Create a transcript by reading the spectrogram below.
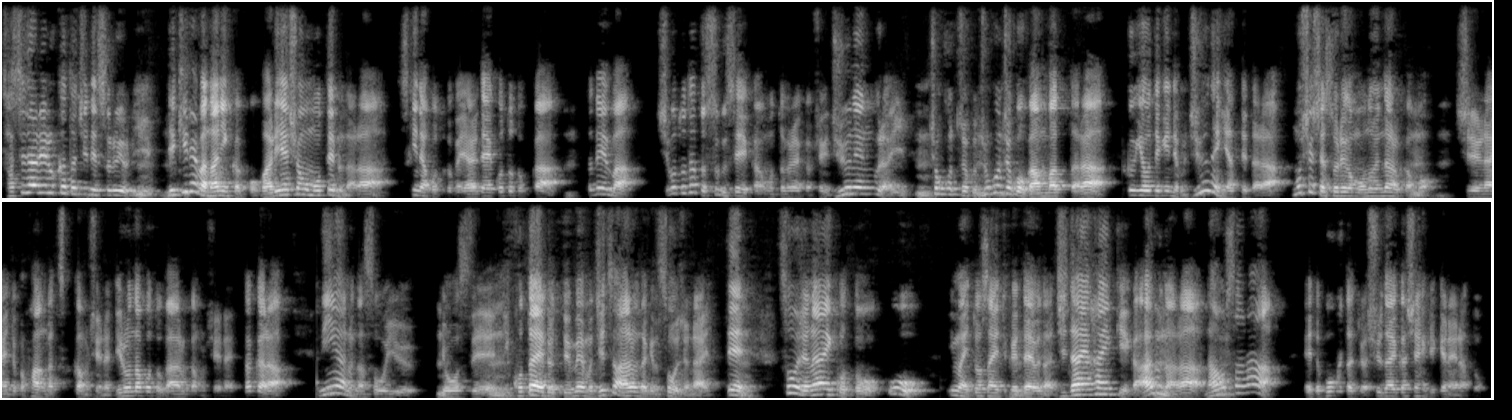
させられる形でするより、できれば何かこう、バリエーションを持てるなら、好きなこととかやりたいこととか、例えば、仕事だとすぐ成果を求められるかもしれない。10年ぐらい、ちょこちょこちょこちょこ頑張ったら、副業的にでも10年やってたら、もしかしたらそれがものになるかもしれないとか、ファンがつくかもしれないいろんなことがあるかもしれない。だから、リアルなそういう要請に応えるっていう面も実はあるんだけど、そうじゃない。で、そうじゃないことを、今伊藤さん言ってくれたような時代背景があるなら、なおさら、えっと、僕たちは主題化しなきゃいけないなと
